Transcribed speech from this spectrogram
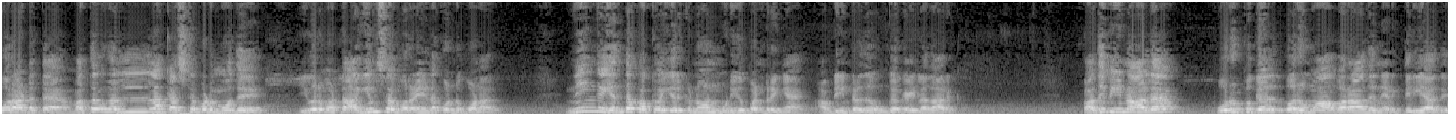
போராட்டத்தை மற்றவங்க எல்லாம் கஷ்டப்படும் போது இவர் மட்டும் அகிம்சை முறையில கொண்டு போனாரு. நீங்க எந்த பக்கம் இருக்கணும்னு முடிவு பண்றீங்க அப்படின்றது உங்க கையில தான் இருக்கு. பதவியினால பொறுப்புகள் வருமா வராதுன்னு எனக்கு தெரியாது.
